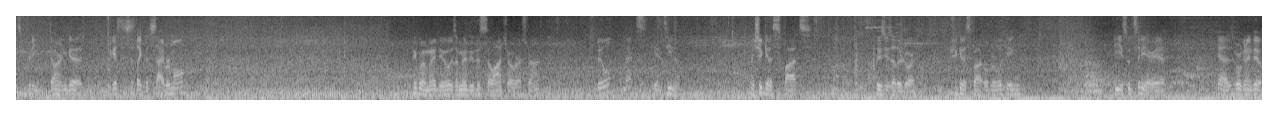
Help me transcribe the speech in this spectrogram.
It's pretty darn good. I guess this is like the Cyber Mall. I think what I'm gonna do is I'm gonna do this cilantro restaurant. Phil Mex Cantina. I should get a spot. Please use other door. Should get a spot overlooking the Eastwood City area. Yeah, this is what we're gonna do.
